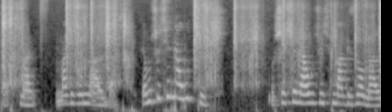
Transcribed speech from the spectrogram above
Tak, Mag, McDonalda. Ja muszę się nauczyć. Muszę się nauczyć McDonald.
